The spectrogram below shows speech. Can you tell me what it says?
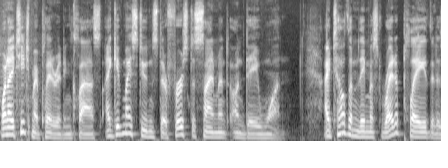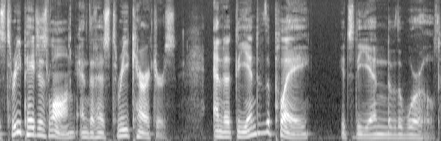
When I teach my playwriting class, I give my students their first assignment on day one. I tell them they must write a play that is three pages long and that has three characters. And at the end of the play, it's the end of the world.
